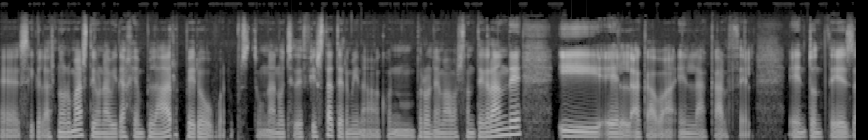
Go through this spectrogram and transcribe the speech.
eh, sigue las normas, tiene una vida ejemplar, pero bueno, pues una noche de fiesta termina con un problema bastante grande y él acaba en la cárcel. Entonces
